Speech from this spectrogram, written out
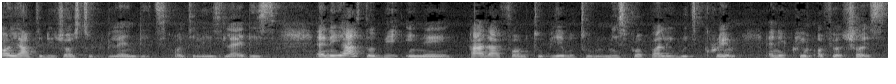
All you have to do is just to blend it until it's like this. And it has to be in a powder form to be able to mix properly with cream any cream of your choice.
